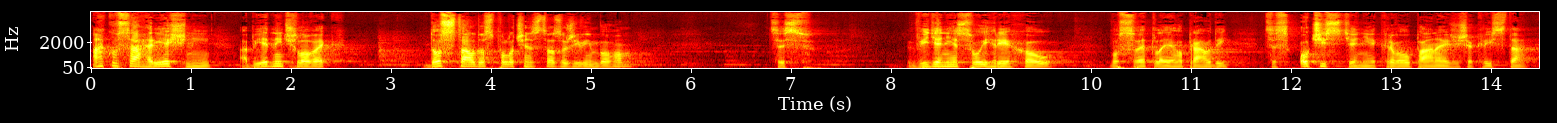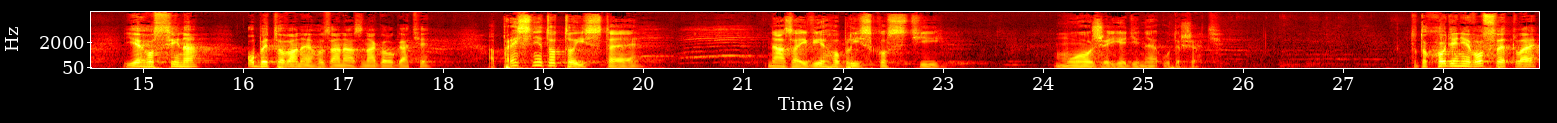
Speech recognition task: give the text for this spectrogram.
Ako sa hriešný a biedný človek dostal do spoločenstva so živým Bohom? Cez videnie svojich hriechov vo svetle jeho pravdy, cez očistenie krvou pána Ježiša Krista, jeho syna, obetovaného za nás na Golgate. A presne toto isté nás aj v jeho blízkosti môže jediné udržať. Toto chodenie vo svetle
